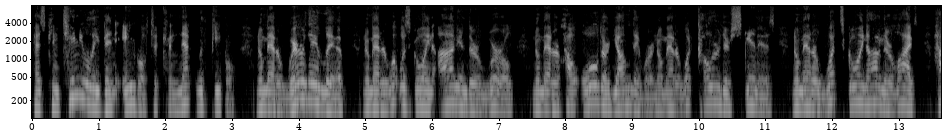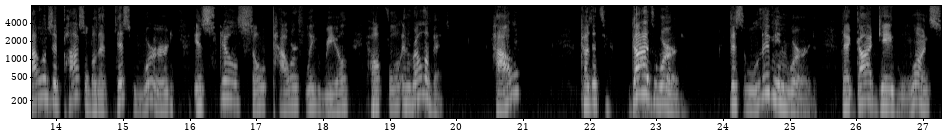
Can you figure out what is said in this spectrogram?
has continually been able to connect with people, no matter where they live, no matter what was going on in their world, no matter how old or young they were, no matter what color their skin is, no matter what's going on in their lives? How is it possible that this word is still so powerfully real, helpful, and relevant? How? Because it's God's word, this living word that God gave once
